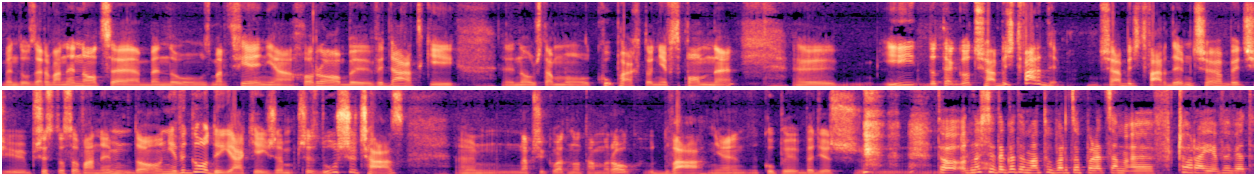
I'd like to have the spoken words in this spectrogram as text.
Będą zarwane noce, będą zmartwienia, choroby, wydatki, no już tam o kupach to nie wspomnę. Y, I do tego trzeba być twardym. Trzeba być twardym, trzeba być przystosowanym do niewygody jakiej, że przez dłuższy czas na przykład no tam rok, dwa, nie, kupy będziesz... To odnośnie tego tematu bardzo polecam e, wczoraj wywiad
